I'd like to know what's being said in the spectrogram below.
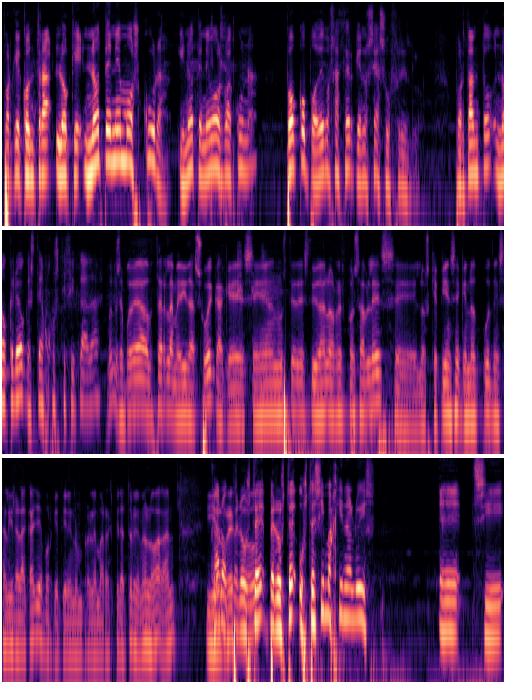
porque contra lo que no tenemos cura y no tenemos vacuna, poco podemos hacer que no sea sufrirlo. Por tanto, no creo que estén justificadas Bueno, se puede adoptar la medida sueca, que sean ustedes ciudadanos responsables, eh, los que piensen que no pueden salir a la calle porque tienen un problema respiratorio, no lo hagan. Y claro, pero usted, pero usted, usted se imagina, Luis, eh, si,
